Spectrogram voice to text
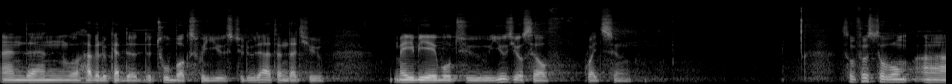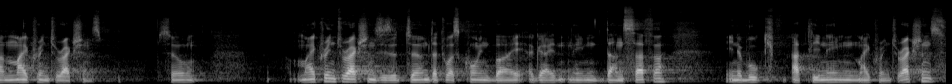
And then we'll have a look at the, the toolbox we use to do that and that you may be able to use yourself quite soon. So first of all, uh, microinteractions. So microinteractions is a term that was coined by a guy named Dan Saffer in a book aptly named Microinteractions.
